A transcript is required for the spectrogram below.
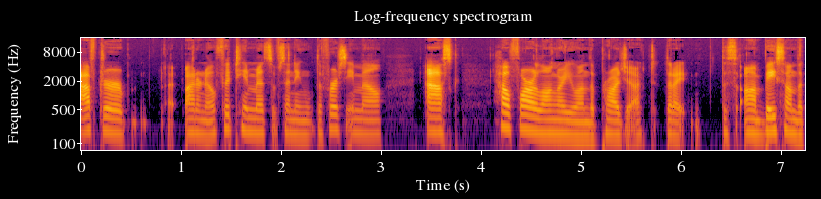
after I don't know, 15 minutes of sending the first email, ask how far along are you on the project that I this um, based on the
